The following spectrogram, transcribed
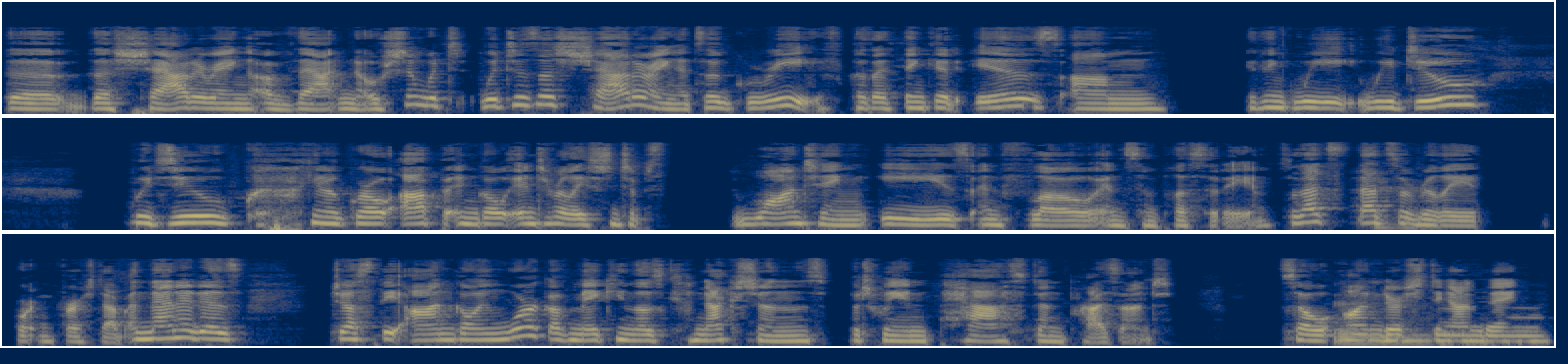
the the shattering of that notion, which which is a shattering. It's a grief because I think it is. Um, I think we we do we do you know grow up and go into relationships wanting ease and flow and simplicity. So that's that's a Mhm. really important first step. And then it is just the ongoing work of making those connections between past and present. So Mm. understanding,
